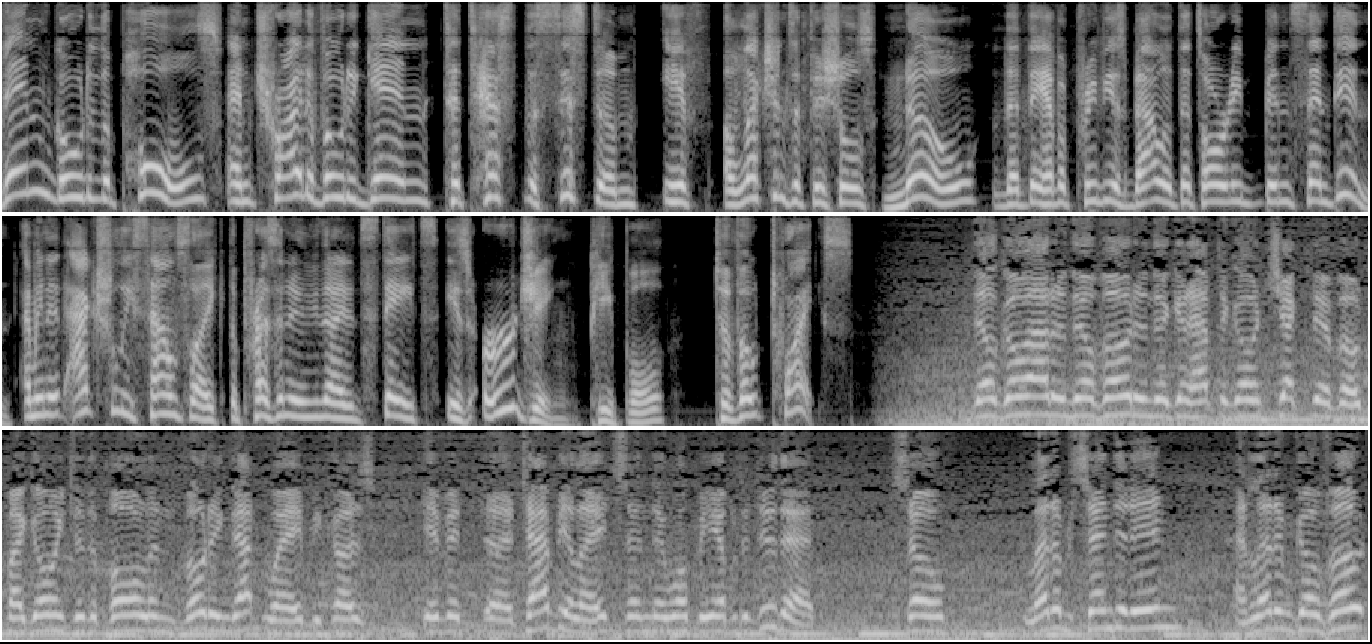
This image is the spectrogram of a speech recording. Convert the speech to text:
then go to the polls and try to vote again to test the system if if elections officials know that they have a previous ballot that's already been sent in. I mean, it actually sounds like the President of the United States is urging people to vote twice. They'll go out and they'll vote, and they're going to have to go and check their vote by going to the poll and voting that way because if it uh, tabulates, then they won't be able to do that. So let them send it in and let them go vote.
